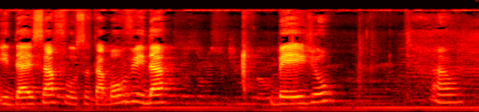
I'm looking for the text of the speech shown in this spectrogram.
e dar essa força, tá bom, vida? Beijo. Tchau.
